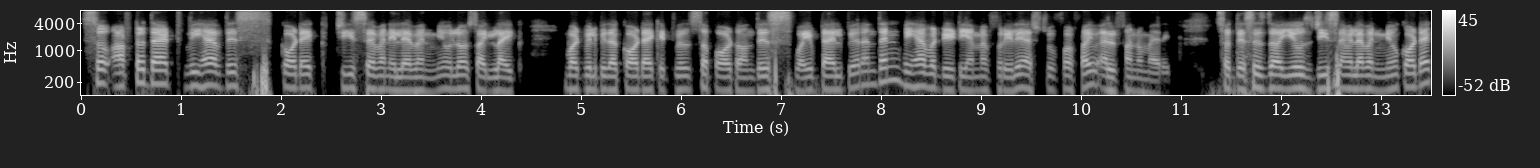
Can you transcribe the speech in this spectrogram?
So after that, we have this codec G711 mu-law. So I like what will be the codec it will support on this VoIP dial peer. And then we have a DTMF relay H245 alphanumeric. So this is the use G711 mu codec.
